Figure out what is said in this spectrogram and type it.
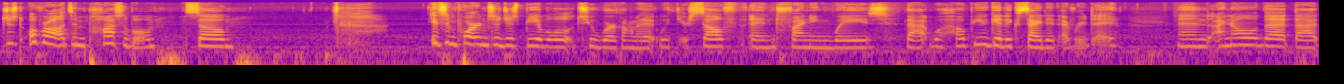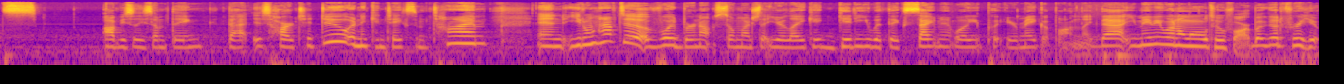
just overall, it's impossible. So, it's important to just be able to work on it with yourself and finding ways that will help you get excited every day. And I know that that's obviously something that is hard to do and it can take some time. And you don't have to avoid burnout so much that you're like giddy with excitement while you put your makeup on. Like that, you maybe went a little too far, but good for you.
